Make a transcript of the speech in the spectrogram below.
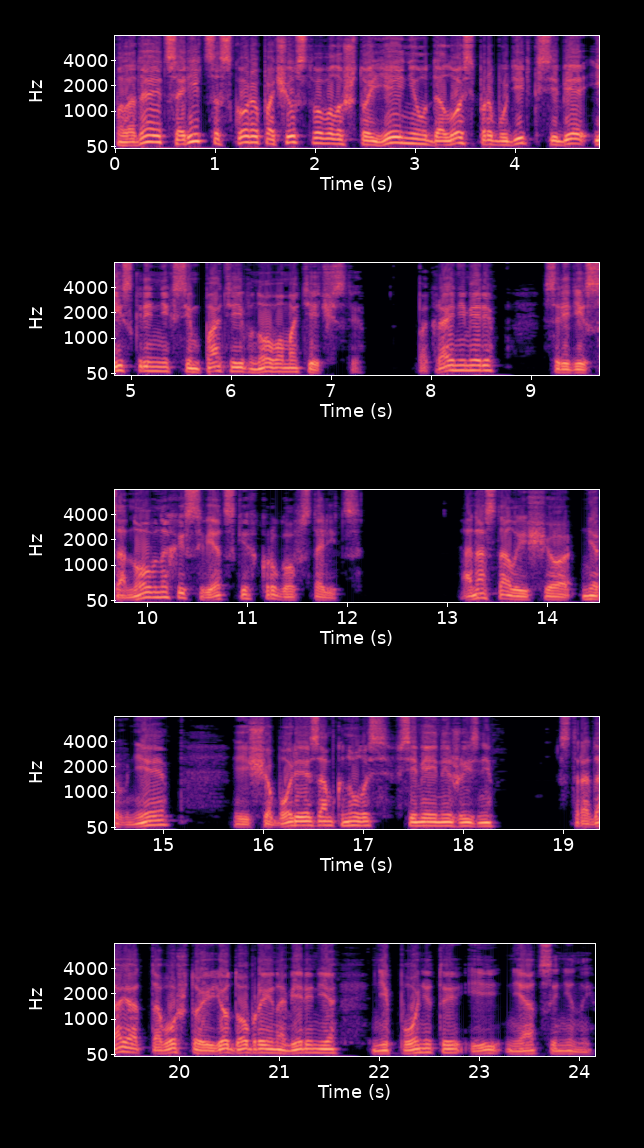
Молодая царица скоро почувствовала, что ей не удалось пробудить к себе искренних симпатий в новом Отечестве. По крайней мере, среди сановных и светских кругов столицы. Она стала еще нервнее и еще более замкнулась в семейной жизни, страдая от того, что ее добрые намерения не поняты и не оценены.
